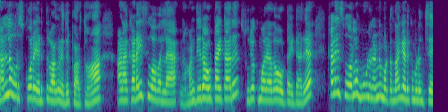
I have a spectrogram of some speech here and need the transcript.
நல்ல ஒரு ஸ்கோரை எடுத்துருவாங்கன்னு எதிர்பார்த்தோம். ஆனால் கடைசி ஓவரில் நமன் தீரோ அவுட் ஆயிட்டாரு சூரியகுமார் யாதவ் அவுட் ஆயிட்டாரு. கடைசி ஓவரில் மூணு ரன்னு மட்டும்தாங்க எடுக்க முடிஞ்சுச்சு.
